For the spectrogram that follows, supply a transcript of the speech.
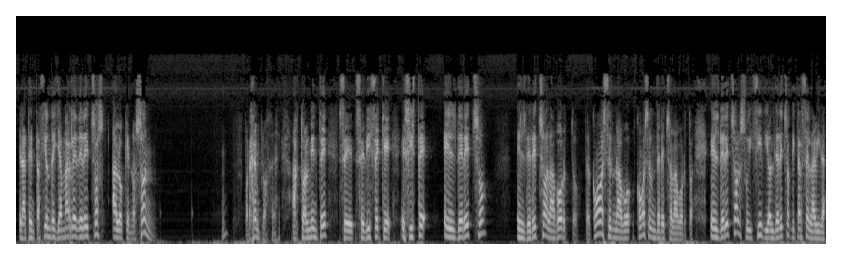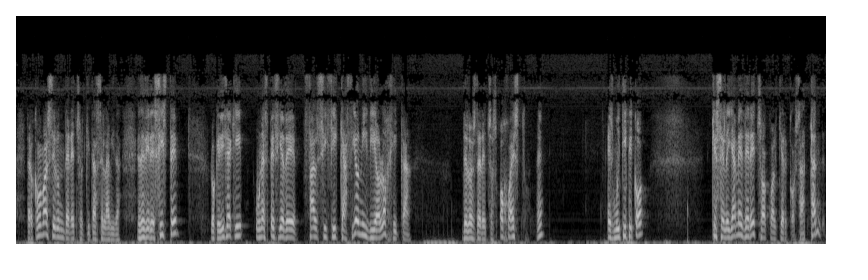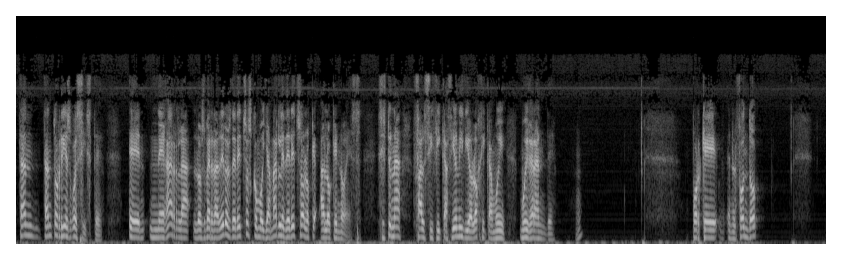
la tentación de llamarle derechos a lo que no son. Por ejemplo, actualmente se, se, dice que existe el derecho, el derecho al aborto. Pero ¿cómo va, a ser ¿cómo va a ser un derecho al aborto? El derecho al suicidio, el derecho a quitarse la vida. Pero ¿cómo va a ser un derecho el quitarse la vida? Es decir, existe lo que dice aquí una especie de falsificación ideológica de los derechos. Ojo a esto. ¿eh? es muy típico que se le llame derecho a cualquier cosa. Tan, tan, tanto riesgo existe en negar los verdaderos derechos como llamarle derecho a lo que, a lo que no es. Existe una falsificación ideológica muy, muy grande. Porque, en el fondo,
